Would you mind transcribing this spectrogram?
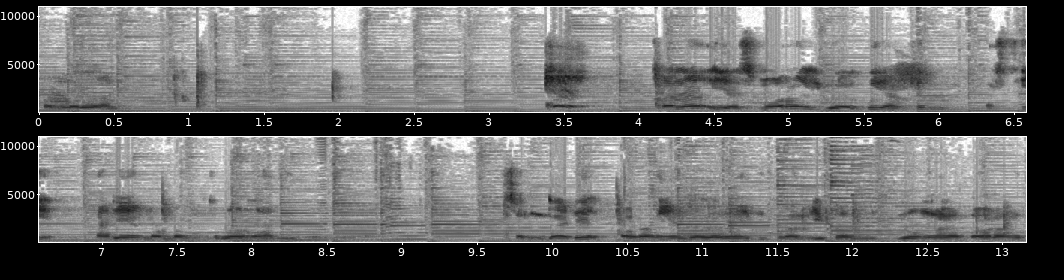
pengeluaran. Karena ya semua orang juga gue yakin pasti ada yang ngomong pengeluaran. Gitu nggak ada orang yang gak lelah gitu kan even lu ngeliat orang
